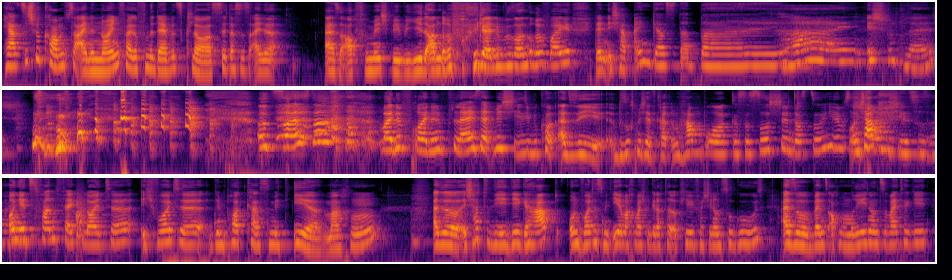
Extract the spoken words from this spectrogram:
Herzlich willkommen zu einer neuen Folge von The Devil's Closet. Das ist eine, also auch für mich, wie jede andere Folge, eine besondere Folge, denn ich habe einen Gast dabei. Hi, ich bin Flash. Und zwar ist das meine Freundin Play. Sie hat mich, sie bekommt, also sie besucht mich jetzt gerade in Hamburg. Das ist so schön, dass du hier bist. Und ich, Ich habe mich hier zu sein. und jetzt Fun Fact, Leute, ich wollte den Podcast mit ihr machen. Also ich hatte die Idee gehabt und wollte es mit ihr machen, weil ich mir gedacht habe, okay, wir verstehen uns so gut. Also wenn es auch um Reden und so weiter geht.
